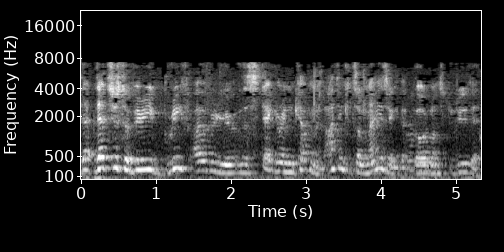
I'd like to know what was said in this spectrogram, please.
that, that's just a very brief overview of the staggering covenant. I think it's amazing that God wants to do that.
